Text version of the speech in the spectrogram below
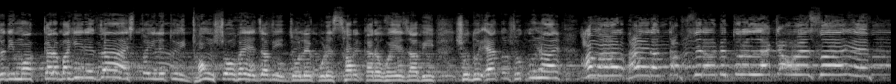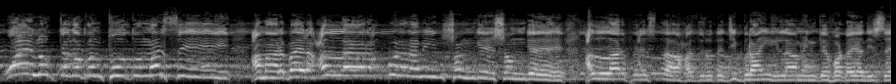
যদি মক্কার বাহিরে যাস, তাইলে তুই ধ্বংস হয়ে যাবি, জ্বলে পুড়ে সরকার হয়ে যাবি। শুধু এতটুকু নয়, আমার ভাইরা তাফসিরের ভিতরে লেখা হয়েছে, ওই লোকটা যখন থু তু মারছি, আমার ভাইয়ের আল্লাহ রাব্বুল আলামিন সঙ্গে সঙ্গে আল্লাহর ফেরেশতা হযরতে জিব্রাইল আমিনকে ফটাইয়া দিছে।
